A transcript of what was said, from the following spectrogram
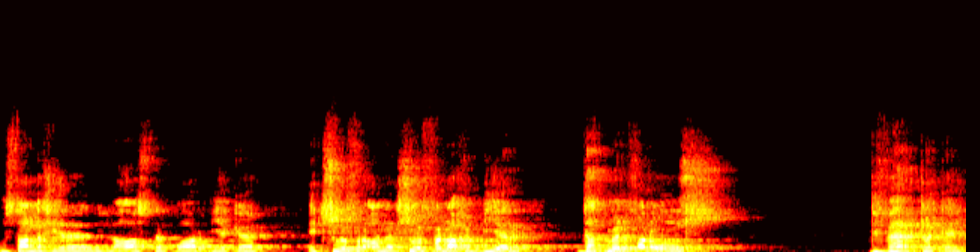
Omstandighede in die laaste paar weke het so verander, so vinnig gebeur dat min van ons die werklikheid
